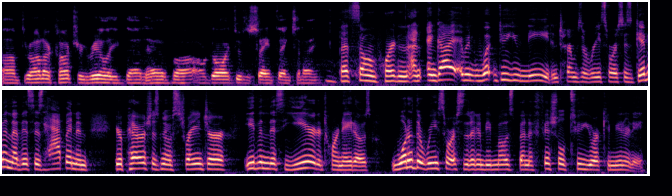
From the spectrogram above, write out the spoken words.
um, throughout our country, really, that have uh, are going through the same thing tonight. That's so important. And, and Guy, I mean, what do you need in terms of resources? Given that this has happened and your parish is no stranger, even this year to tornadoes, what are the resources that are going to be most beneficial to your community?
